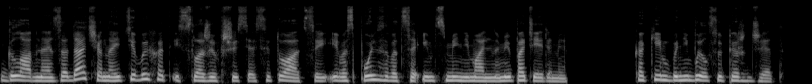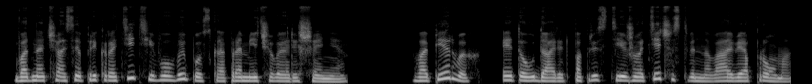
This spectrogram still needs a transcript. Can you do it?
Главная задача — найти выход из сложившейся ситуации и воспользоваться им с минимальными потерями. Каким бы ни был суперджет, в одночасье прекратить его выпуск — опрометчивое решение. Во-первых, это ударит по престижу отечественного авиапрома.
